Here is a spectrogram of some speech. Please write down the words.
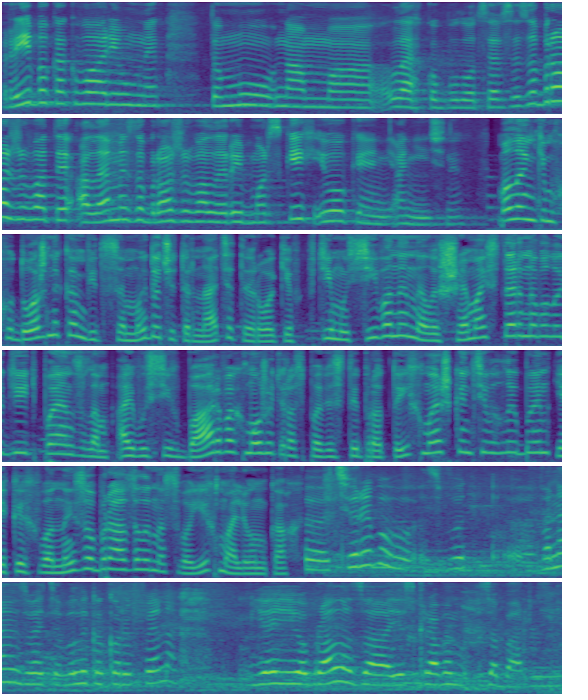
рибок акваріумних, тому нам е, легко було це все зображувати, але ми зображували риб морських і океанічних. Маленьким художникам від 7 до 14 років. Втім, усі вони не лише майстерно володіють пензлем, а й в усіх барвах можуть розповісти про тих мешканців глибин, яких вони зобразили на своїх малюнках. Е, Цю рибу е, вона називається Велика корифина. Я її обрала за яскравим забарвленням.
